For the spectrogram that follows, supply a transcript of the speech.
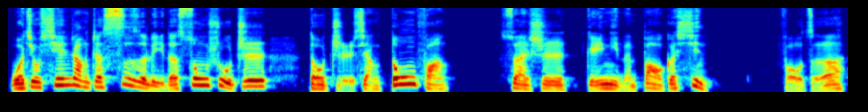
我就先让这寺里的松树枝都指向东方，算是给你们报个信。否则，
